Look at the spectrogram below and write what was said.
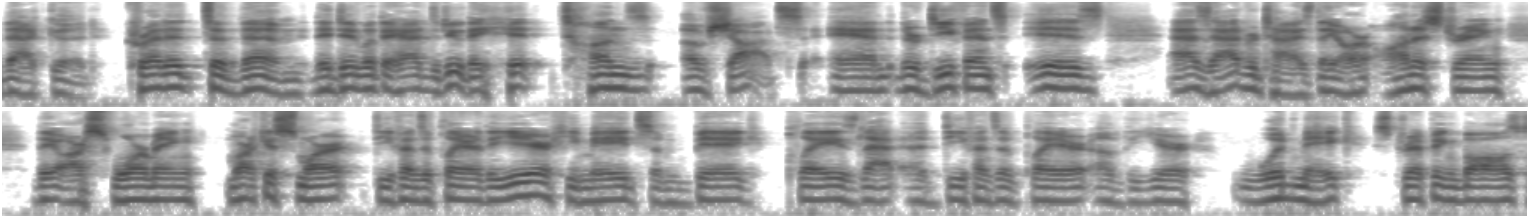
that good. Credit to them. They did what they had to do. They hit tons of shots, and their defense is as advertised. They are on a string. They are swarming. Marcus Smart, Defensive Player of the Year, he made some big plays that a Defensive Player of the Year would make, stripping balls,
